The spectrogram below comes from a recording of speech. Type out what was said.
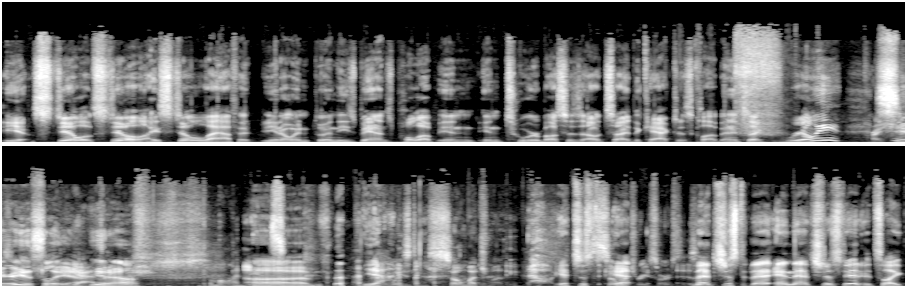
yeah still still I still laugh at you know when when these bands pull up in in tour buses outside the Cactus Club. And it's like really? Seriously Yeah, you know? Come on, um, yeah. Wasting so much money, it's just so eh, much resources. that's just that and that's just it. It's like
